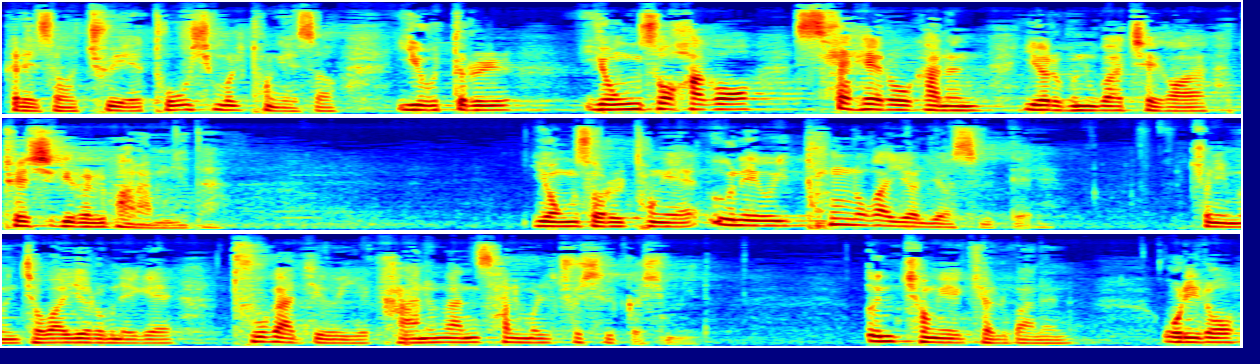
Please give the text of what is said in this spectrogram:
그래서 주의 도우심을 통해서 이웃들을 용서하고 새해로 가는 여러분과 제가 되시기를 바랍니다. 용서를 통해 은혜의 통로가 열렸을 때 주님은 저와 여러분에게 두 가지의 가능한 삶을 주실 것입니다. 은총의 결과는 우리로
